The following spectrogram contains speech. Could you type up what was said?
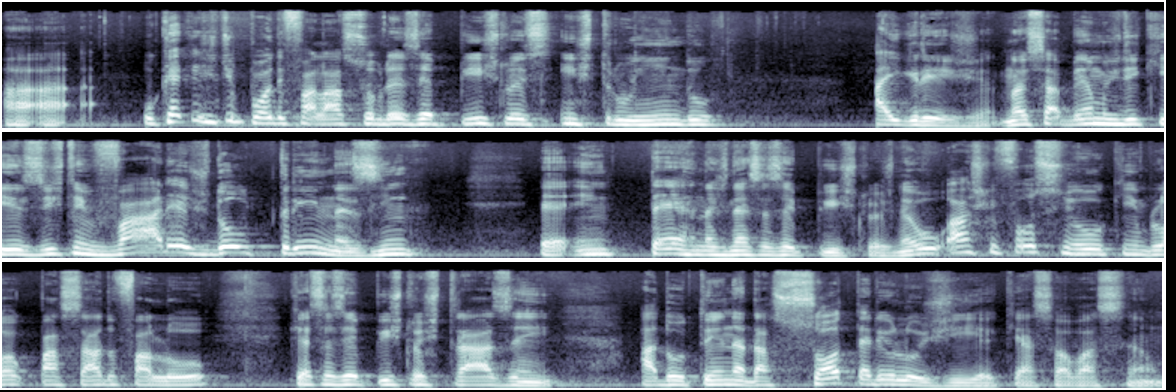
a- a- o que é que a gente pode falar sobre as epístolas instruindo a igreja? Nós sabemos de que existem várias doutrinas in- é, internas nessas epístolas. Né? Eu acho que foi o senhor que em bloco passado falou que essas epístolas trazem a doutrina da soteriologia, que é a salvação.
